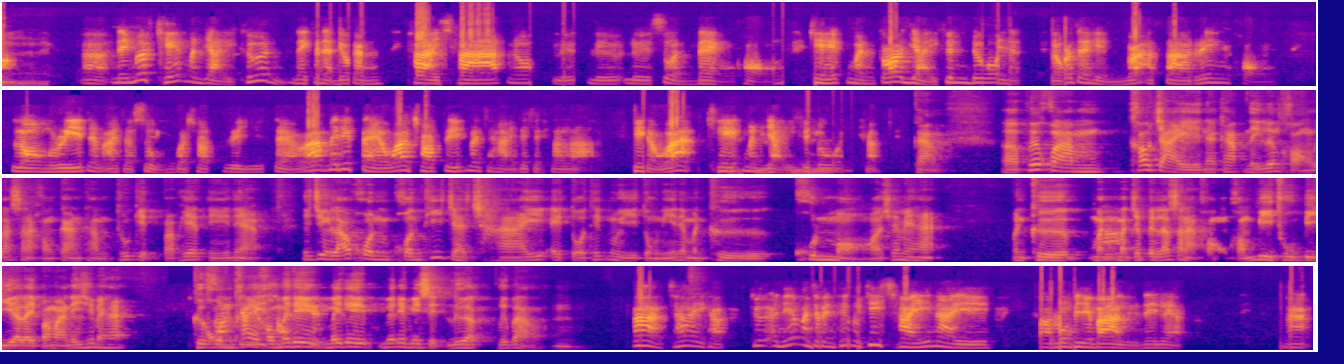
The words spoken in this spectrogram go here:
ในเมื่อเค้กมันใหญ่ขึ้น ในขณะเดียวกันพายชาร์ตเนาะหรือหรือหรือส่วนแบ่งของเค้กมันก็ใหญ่ขึ้นด้วย เราก็จะเห็นว่าอัตราเร่งของ ลองรีดเนี่ยอาจจะสูงกว่าช็อตรีดแต่ว่าไม่ได้แปลว่าช็อตรีดมันจะหายไปจากตลาดแต่ว่าเค้กมันใหญ่ขึ้นด้วยครับครับเพื่อความเข้าใจนะครับในเรื่องของลักษณะของการทำธุรกิจประเภทนี้เนี่ยจริงๆแล้วคนคนที่จะใช้ไอตัวเทคโนโลยีตรงนี้เนี่ยมันคือคุณหมอใช่ไหมฮะมันคือมันมันจะเป็นลักษณะของของ B2B อะไรประมาณนี้ใช่ไหมฮะคือคนไข้เขาไม่ได้ไม่ได้ไม่ได้มีสิทธิ์เลือกหรือเปล่าออืมอ่าใช่ครับ คืออันนี้มันจะเป็นเทคโนโลยีใช้ในโรงพยาบาลหรือในแลบนะ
